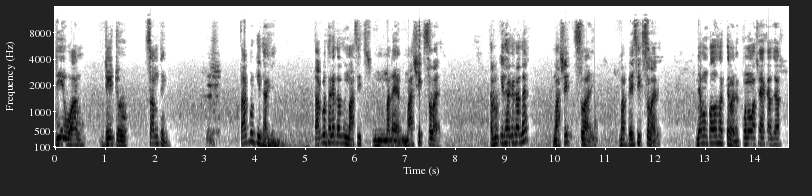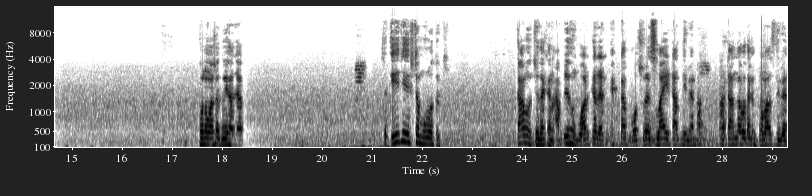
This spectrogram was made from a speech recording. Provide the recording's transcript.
D one D two something তারপর কি থাকে? তারপর থাকে তাদের মাসিক মানে মাসিক স্যালারি তারপর কি থাকে তাদের? মাসিক স্যালারি বা বেসিক স্যালারি যেমন কত থাকতে পারে? কোনো মাসে এক হাজার, কোনো মাসে দুই হাজার। তো এই জিনিসটা মূলত কি? কারণ হচ্ছে দেখেন, আপনি যখন ওয়ার্কারের একটা বছরের স্লাইড টান দিবেন, টান দেওয়া তাকে বোনাস দিবেন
